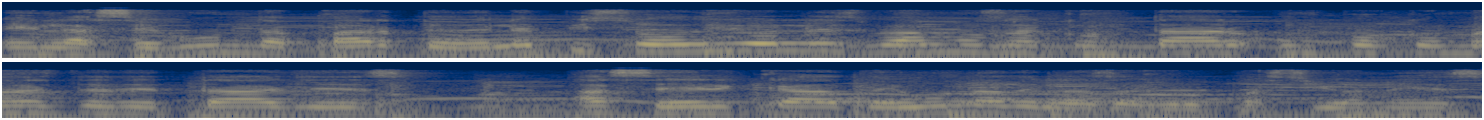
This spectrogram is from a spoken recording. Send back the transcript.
en la segunda parte del episodio, les vamos a contar un poco más de detalles acerca de una de las agrupaciones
